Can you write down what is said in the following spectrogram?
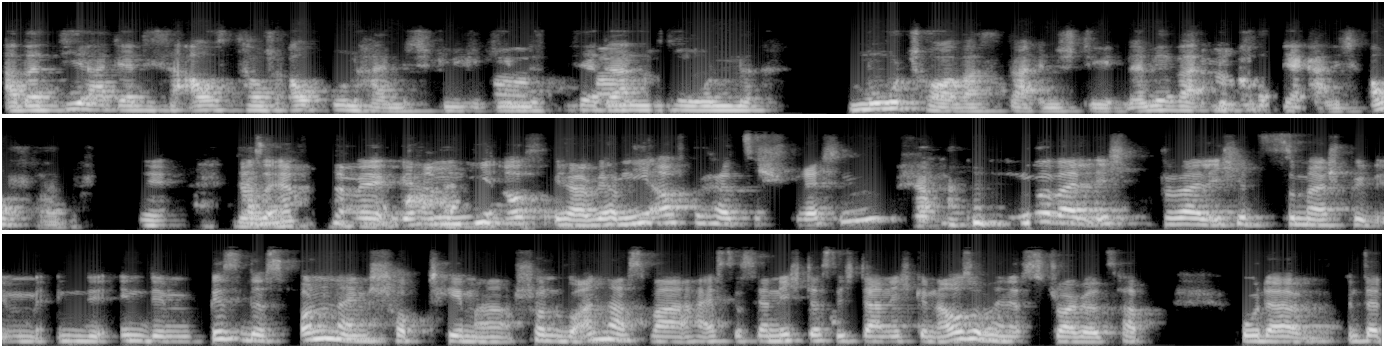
Aber dir hat ja dieser Austausch auch unheimlich viel gegeben. Das ist ja dann so ein Motor, was da entsteht. Ne? Wir, wir konnten ja gar nicht aufhören. Nee. Also haben wir, wir, haben nie auf, ja, wir haben nie aufgehört zu sprechen. Ja. Nur weil ich, weil ich jetzt zum Beispiel im, in, in dem Business-Online-Shop-Thema schon woanders war, heißt das ja nicht, dass ich da nicht genauso meine Struggles habe. Oder da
